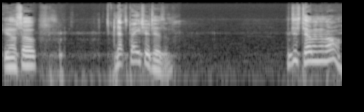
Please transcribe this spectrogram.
You know, so that's patriotism. I'm just telling it all.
